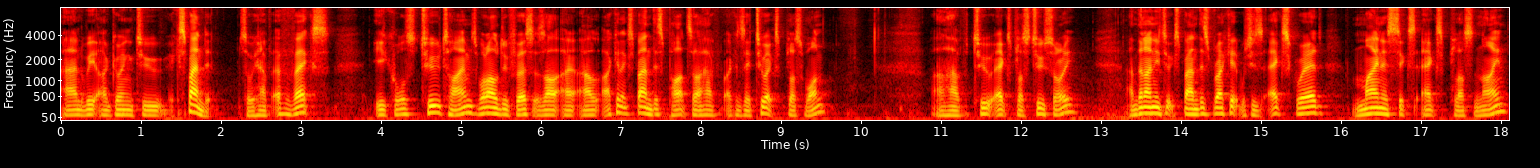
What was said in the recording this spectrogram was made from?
and we are going to expand it. So we have f of x equals 2 times, what I'll do first is I'll, I, I'll, I can expand this part, so I have I can say 2x plus 1. I'll have 2x plus 2, sorry. And then I need to expand this bracket, which is x squared minus 6x plus 9.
